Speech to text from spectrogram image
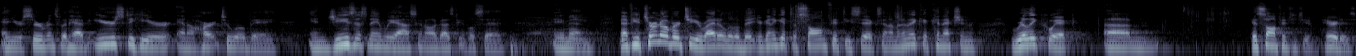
and your servants would have ears to hear and a heart to obey. In Jesus' name we ask, and all God's people said, Amen. Now, if you turn over to your right a little bit, you're going to get to Psalm 56, and I'm going to make a connection really quick. Um, it's Psalm 52. Here it is.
